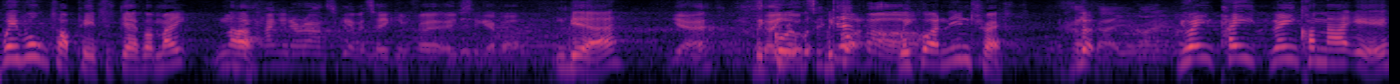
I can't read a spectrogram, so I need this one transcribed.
we walked up here together, mate. No. hanging around together, taking photos together. Yeah. Yeah. We so got, you're we together. got, we got an interest. Look, Okay, right. you ain't paid. You ain't come out here,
